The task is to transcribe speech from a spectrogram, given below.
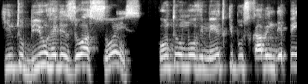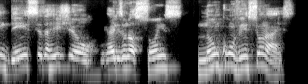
Quinto Bill realizou ações contra um movimento que buscava independência da região, realizando ações não convencionais.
